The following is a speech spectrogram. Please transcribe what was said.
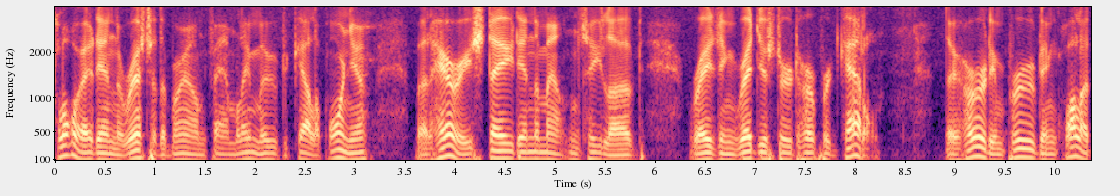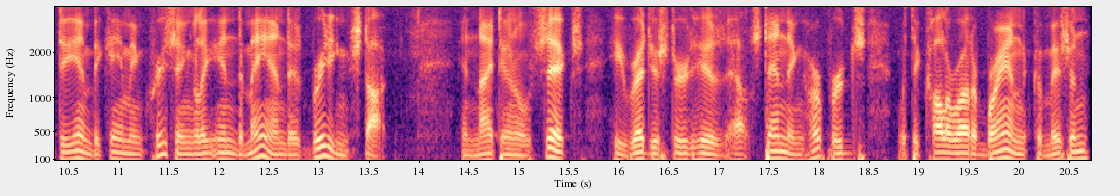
Cloyd and the rest of the Brown family moved to California, but Harry stayed in the mountains he loved, raising registered Hereford cattle. The herd improved in quality and became increasingly in demand as breeding stock. In 1906, he registered his outstanding Herefords with the Colorado Brand Commission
